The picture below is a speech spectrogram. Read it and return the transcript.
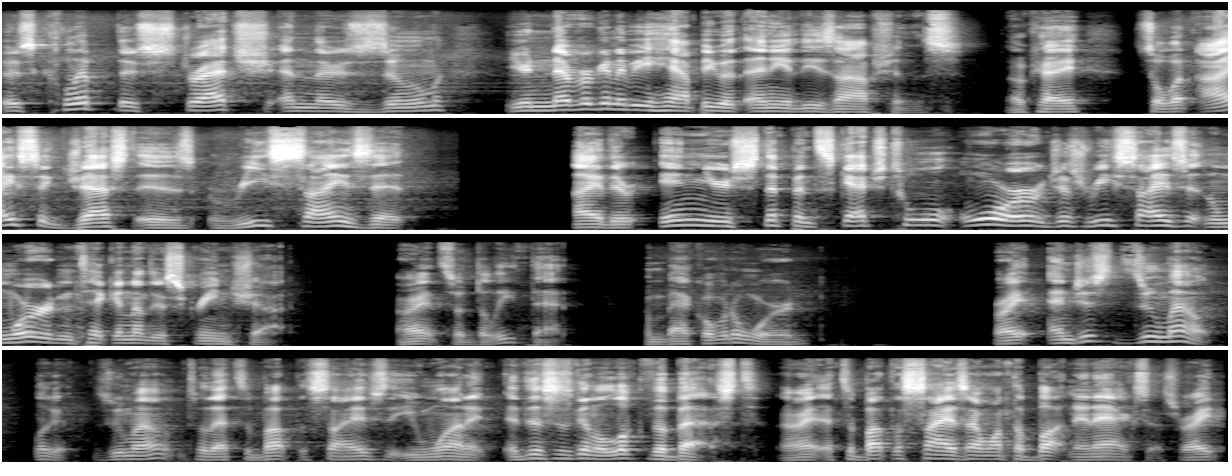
There's clip, there's stretch, and there's zoom. You're never going to be happy with any of these options, okay? So what I suggest is resize it either in your snip and sketch tool or just resize it in Word and take another screenshot. All right, so delete that. Come back over to Word, right? And just zoom out. Look at zoom out so that's about the size that you want it. And this is going to look the best. All right, that's about the size I want the button in Access, right?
